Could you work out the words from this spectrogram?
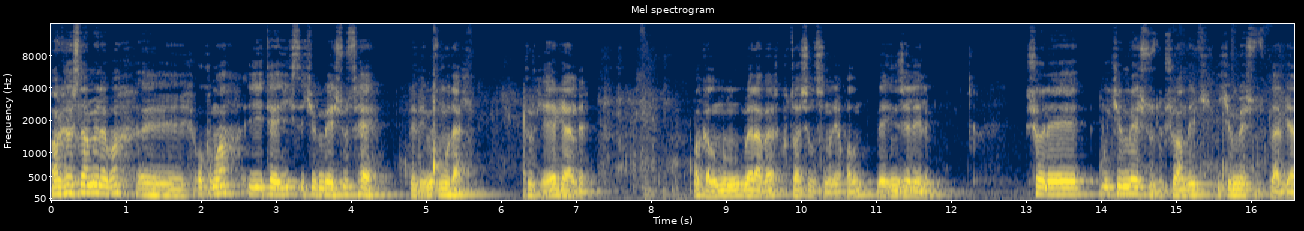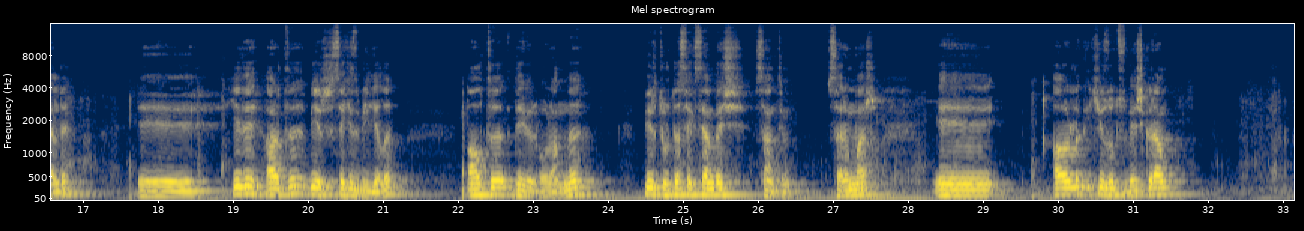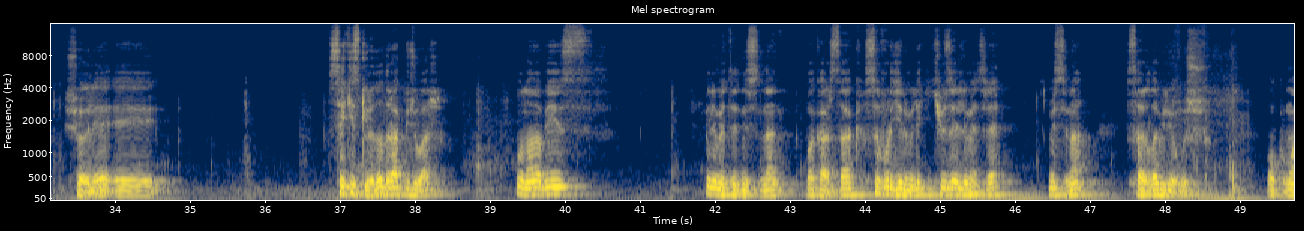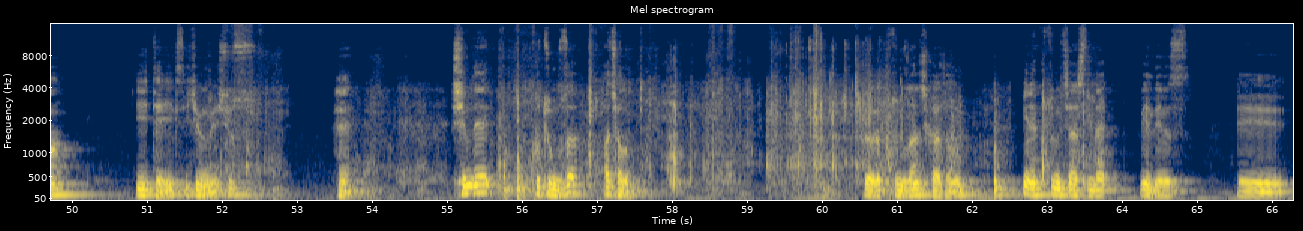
Arkadaşlar merhaba. Ee, okuma ITX 2500H dediğimiz model Türkiye'ye geldi. Bakalım bunun beraber kutu açılışını yapalım ve inceleyelim. Şöyle bu 2500'lük şu anda ilk 2500'lükler geldi. Ee, 7 artı 1 8 bilyalı 6 devir oranlı bir turda 85 santim sarım var. Ee, ağırlık 235 gram. Şöyle ee, 8 kiloda drag gücü var. Buna biz milimetre cinsinden bakarsak 0.20'lik 250 metre misina sarılabiliyormuş. Okuma ITX 2500 H. Şimdi kutumuzu açalım. Şöyle kutumuzdan çıkartalım. Yine kutunun içerisinde bildiğiniz eee,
